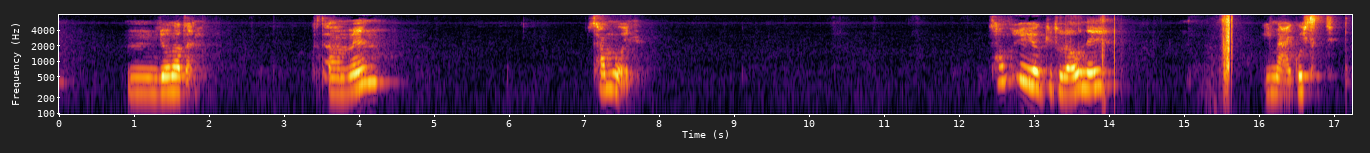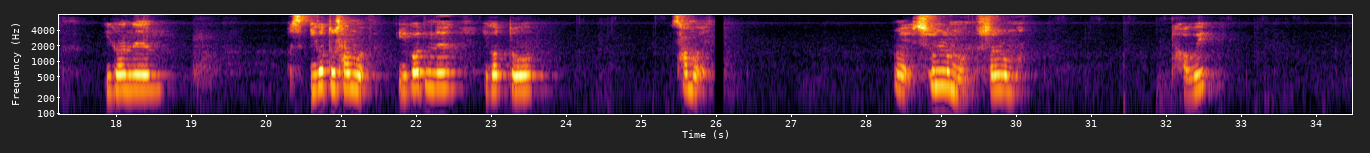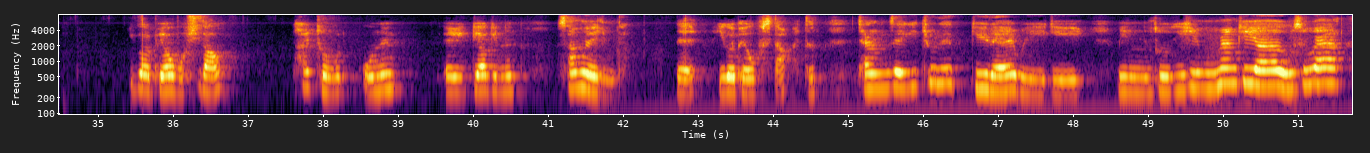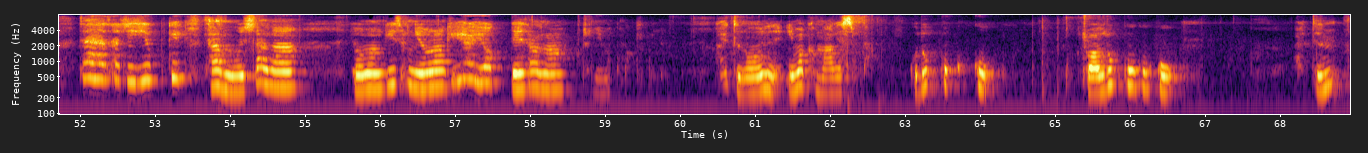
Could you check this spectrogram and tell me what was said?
음, 요나단. 그 다음엔 사무엘. 이야기도 나오네. 이미 알고 있었지. 이거는 이것도 사무 이거는 이것도 사무엘. 네, 솔로몬, 솔로몬. 다윗. 이걸 배워봅시다. 하여튼 오늘의 이야기는 사무엘입니다. 네, 이걸 배워봅시다. 하여튼. 창세기 출애길의 위기. 민수기 신명 기야우수와 자사기 엽기 사무엘 상하 요만기상 요만기야 역대 상하 전 이만큼밖에 몰라요. 하여튼 오늘 이만큼만 하겠습니다. 구독 꾹꾹꾹. 좋아요 꾹꾹꾹. 하여튼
